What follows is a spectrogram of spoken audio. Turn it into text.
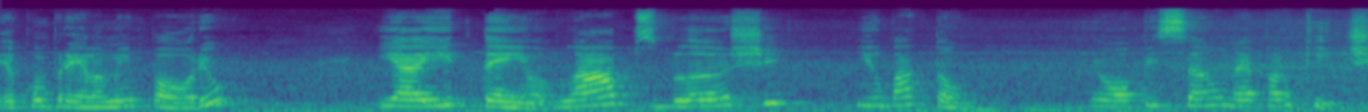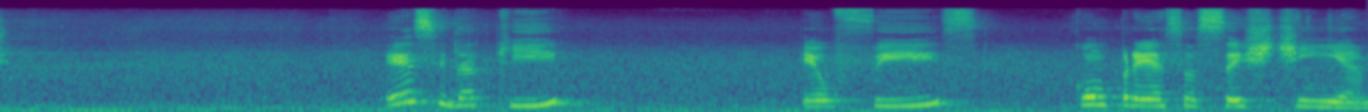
Eu comprei ela no Empório. E aí tem, ó, lápis, blush e o batom. É uma opção, né, para o kit. Esse daqui eu fiz Comprei essa cestinha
